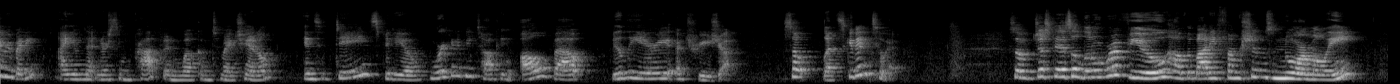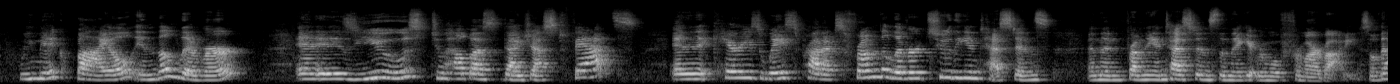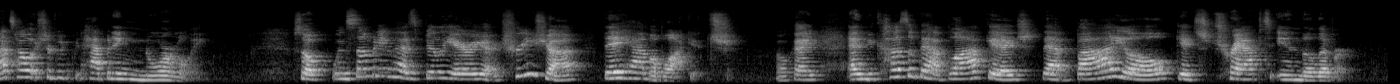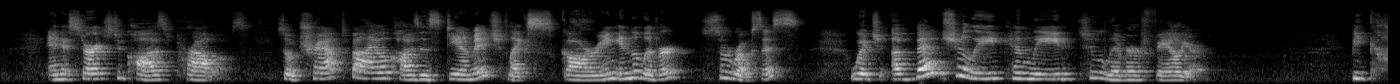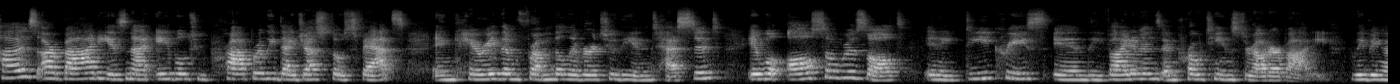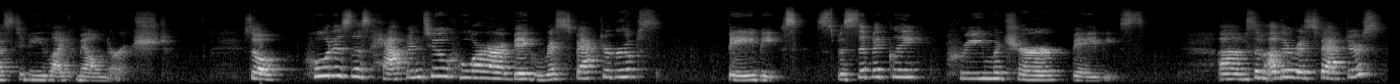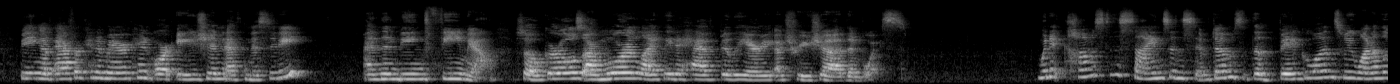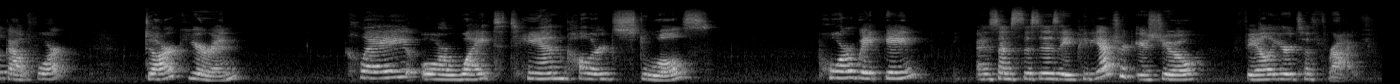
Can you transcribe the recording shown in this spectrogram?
Everybody, I am That Nursing Prof and welcome to my channel. In today's video, we're going to be talking all about biliary atresia. So let's get into it. So just as a little review how the body functions normally, we make bile in the liver and it is used to help us digest fats and it carries waste products from the liver to the intestines and then from the intestines then they get removed from our body. So that's how it should be happening normally. So when somebody who has biliary atresia, they have a blockage, okay? And because of that blockage, that bile gets trapped in the liver and it starts to cause problems. So trapped bile causes damage like scarring in the liver, cirrhosis, which eventually can lead to liver failure. Because our body is not able to properly digest those fats and carry them from the liver to the intestine, it will also result in a decrease in the vitamins and proteins throughout our body, leaving us to be like malnourished. So who does this happen to? Who are our big risk factor groups? Babies, specifically premature babies. Um, some other risk factors being of African American or Asian ethnicity, and then being female. So girls are more likely to have biliary atresia than boys. When it comes to the signs and symptoms, the big ones we want to look out for, dark urine, clay or white tan colored stools, poor weight gain, and since this is a pediatric issue, failure to thrive.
